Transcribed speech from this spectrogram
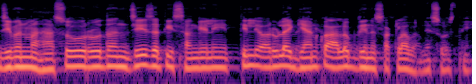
जीवनमा हाँसो रोदन जे जति सँगेले तिनले अरूलाई ज्ञानको आलोक दिन सक्ला भन्ने सोच्थेँ।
